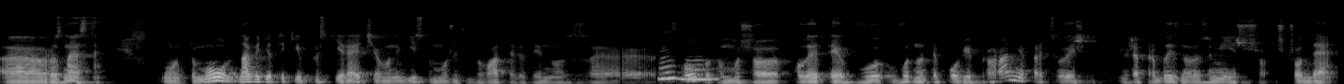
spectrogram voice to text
е, рознести. От, тому навіть от такі прості речі вони дійсно можуть збивати людину з, е, толку, тому що коли ти в, в однотиповій програмі працюєш і вже приблизно розумієш, що, що де,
